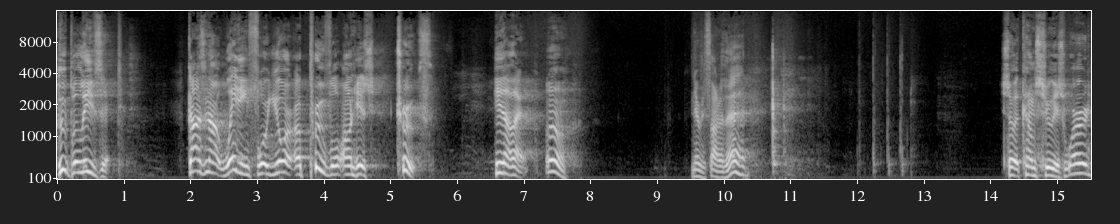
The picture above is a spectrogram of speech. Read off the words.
who believes it. God's not waiting for your approval on His truth. He's not like, oh, never thought of that. So it comes through His Word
